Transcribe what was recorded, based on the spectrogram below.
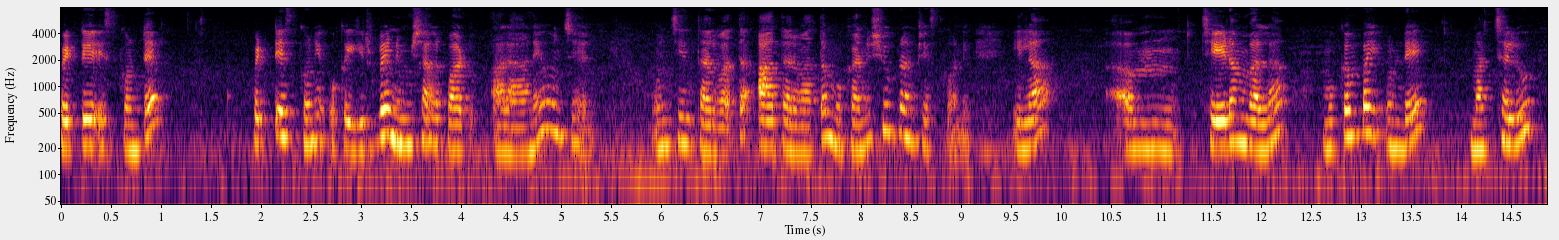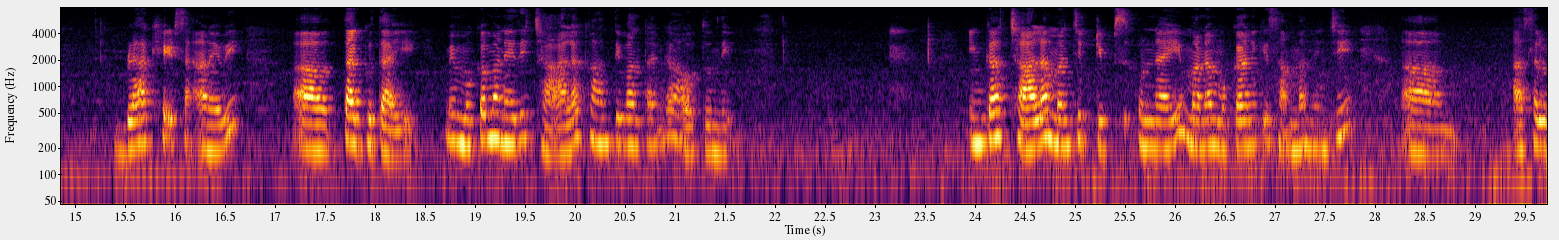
పెట్టేసుకుంటే పెట్టేసుకొని ఒక ఇరవై నిమిషాల పాటు అలానే ఉంచేయండి. ఉంచిన తర్వాత ఆ తర్వాత ముఖాన్ని శుభ్రం చేసుకోండి. ఇలా చేయడం వల్ల ముఖంపై ఉండే మచ్చలు బ్లాక్ హెడ్స్ అనేవి తగ్గుతాయి. మీ ముఖం అనేది చాలా కాంతివంతంగా అవుతుంది. ఇంకా చాలా మంచి టిప్స్ ఉన్నాయి మన ముఖానికి సంబంధించి. అసలు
